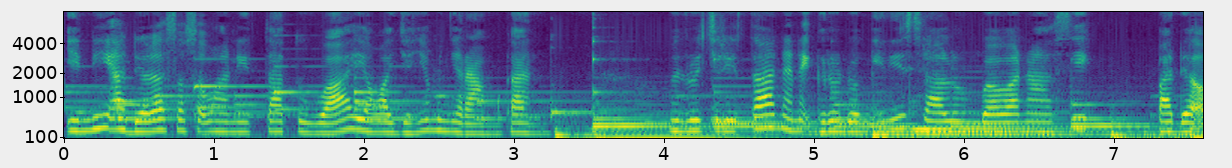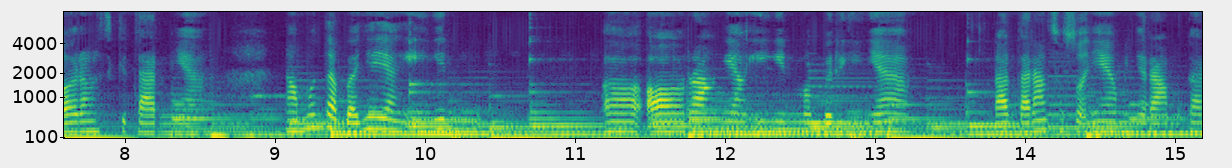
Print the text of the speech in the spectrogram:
Ini adalah sosok wanita tua yang wajahnya menyeramkan. Menurut cerita, Nenek Gerondong ini selalu membawa nasi pada orang sekitarnya. Namun tak banyak yang ingin uh, orang yang ingin memberinya lantaran sosoknya yang menyeramkan.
